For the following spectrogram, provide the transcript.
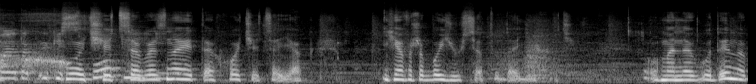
ви так якийсь Хочеться, спокій ви знаєте, хочеться як. Я вже боюся туди їхати. У мене будинок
